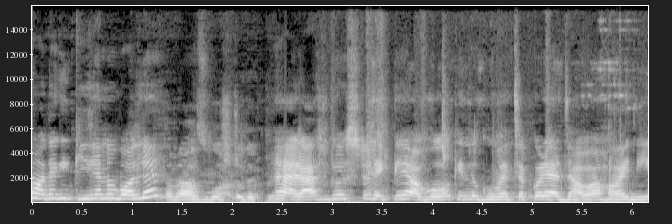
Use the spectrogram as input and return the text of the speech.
মা দেখি কী যেন বলে। হ্যাঁ রাসগোষ্ঠ দেখতে যাব কিন্তু ঘুমের চক্করে আর যাওয়া হয়নি।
